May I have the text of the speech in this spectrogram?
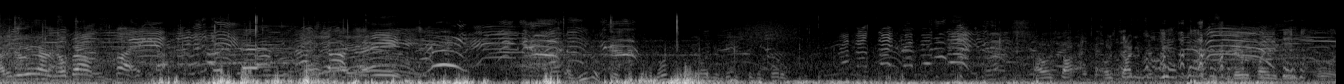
I was talking. To. They were playing a game before.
